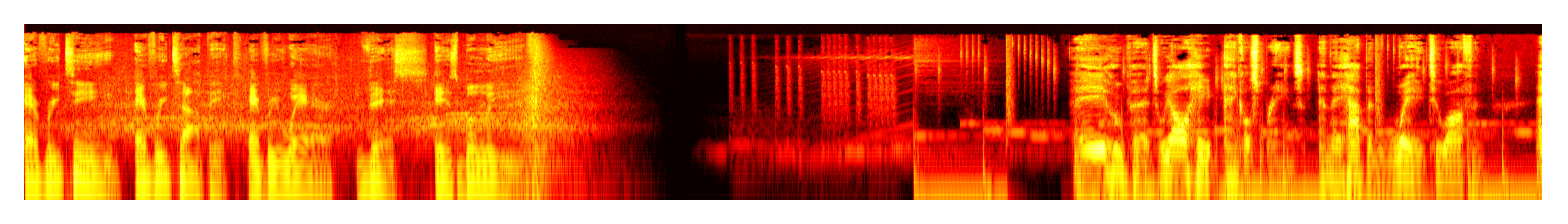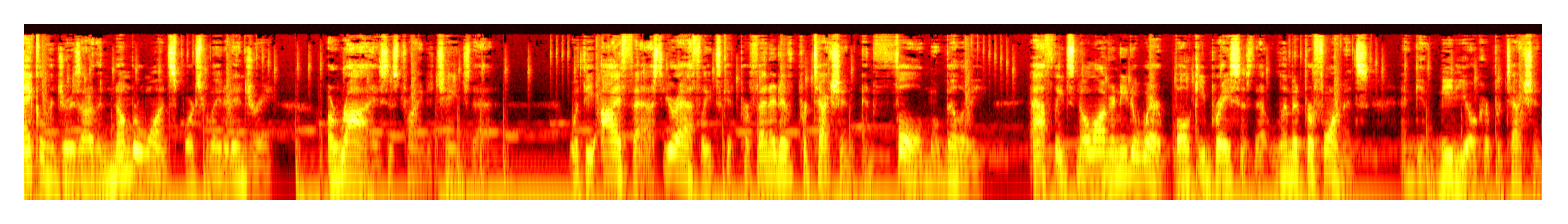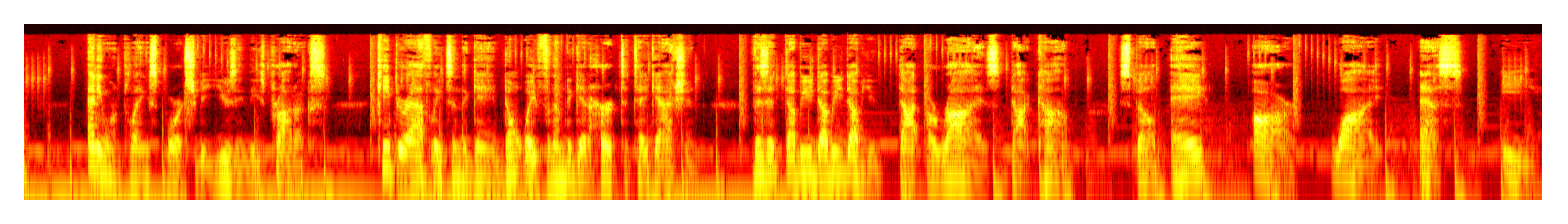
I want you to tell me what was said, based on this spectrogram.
Every team, every topic, everywhere. This is Believe. Hey, hoopheads, we all hate ankle sprains, and they happen way too often. Ankle injuries are the number one sports related injury. Aryse is trying to change that. With the iFast, your athletes get preventative protection and full mobility. Athletes no longer need to wear bulky braces that limit performance and give mediocre protection. Anyone playing sports should be using these products. Keep your athletes in the game. Don't wait for them to get hurt to take action. Visit www.aryse.com, spelled A R Y S E,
